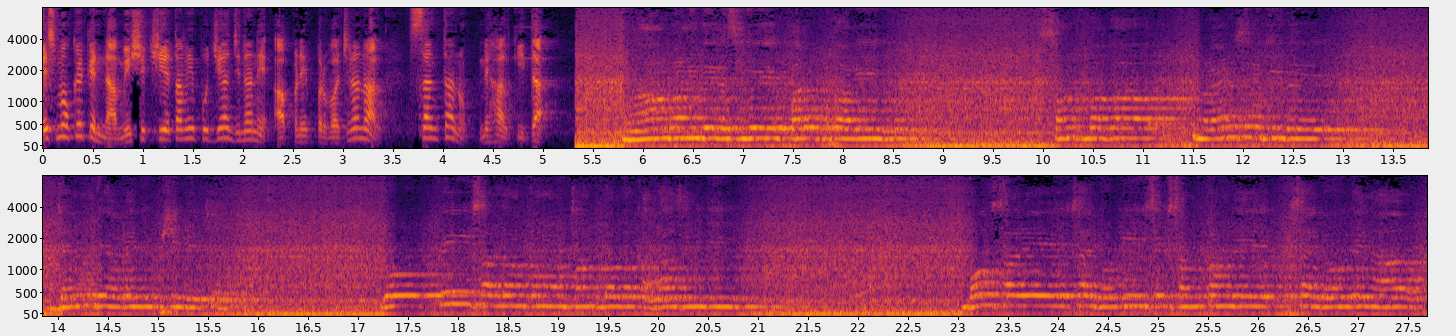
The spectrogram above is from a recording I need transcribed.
ਇਸ ਮੌਕੇ ਕਿ ਨਾਮੀ ਸ਼ਖਸੀਅਤਾਂ ਵੀ ਪੁੱਜੀਆਂ, ਜਿਨ੍ਹਾਂ ਨੇ ਆਪਣੇ ਪ੍ਰਵਚਨਾਂ ਨਾਲ ਸੰਗਤਾਂ ਨੂੰ ਨਿਹਾਲ ਕੀਤਾ। ਨਾਮ ਬਾਣੀ ਦੇ ਰਸੀਏ ਪਰਉਪਕਾਰੀ ਸੰਤ ਬਾਬਾ ਨਰਾਇਣ ਸਿੰਘ ਜੀ ਦੇ ਜਨਮ ਦਿਹਾੜੇ ਦੀ ਖੁਸ਼ੀ ਵਿੱਚ, ਜੋ ਕਈ ਸਾਲਾਂ ਤੋਂ ਸੰਤ ਬਾਬਾ ਕਾਲਾ ਸਿੰਘ ਜੀ, ਬਹੁਤ ਸਾਰੇ ਸਹਿਯੋਗੀ ਸਿੱਖ ਸੰਗਤਾਂ ਦੇ ਸਹਿਯੋਗ ਦੇ ਨਾਲ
